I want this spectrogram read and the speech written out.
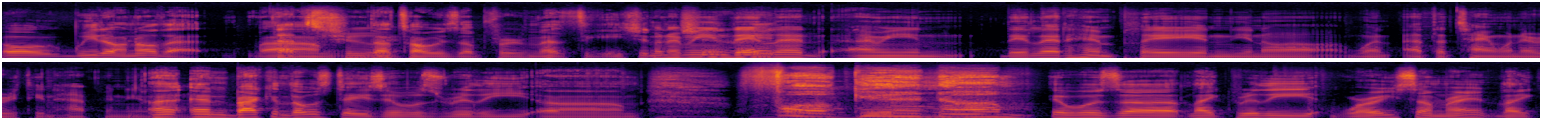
Oh, we don't know that. Um, That's true. That's always up for investigation. But I mean, shit, they right? let. I mean, they let him play, and you know, when at the time when everything happened, you know, Uh, and back in those days, it was really um, fucking um, it was uh like really worrisome, right? Like,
